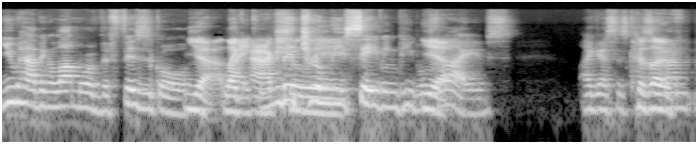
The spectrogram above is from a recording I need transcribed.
you having a lot more of the physical, Yeah. Like, actually. literally saving people's Yeah. lives, I guess is because I've- I'm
